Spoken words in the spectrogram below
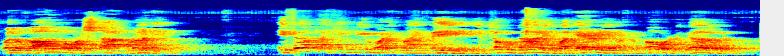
when the lawnmower stopped running, he felt like he knew what it might be, he told God in what area of the mower to go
